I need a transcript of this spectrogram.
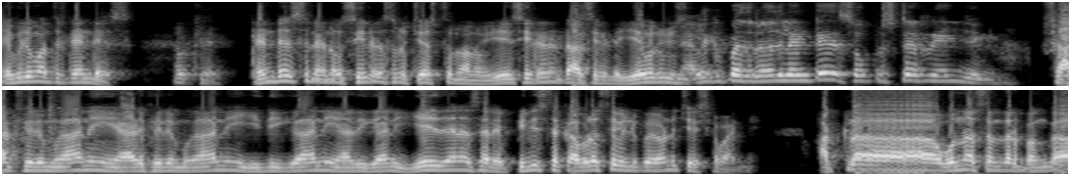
Every month ten days okay. Ten days నేను సీరియల్స్లో చేస్తున్నాను. ఏ సీరియల్ అంటే ఆ సీరియల్ ఎవరు నెలకి పది రోజులంటే super star ranging short film కానీ యాడ్ ఫిలిం కానీ ఇది కానీ అది కానీ ఏదైనా సరే పిలిస్తే కబరొస్తే వెళ్ళిపోయేవాడిని చేసేవాడిని. అట్లా ఉన్న సందర్భంగా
